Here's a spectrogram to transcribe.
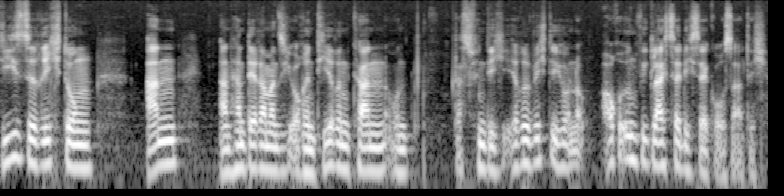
diese Richtung an, anhand derer man sich orientieren kann. Und das finde ich irre wichtig und auch irgendwie gleichzeitig sehr großartig.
